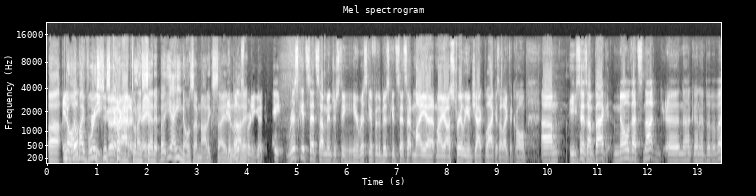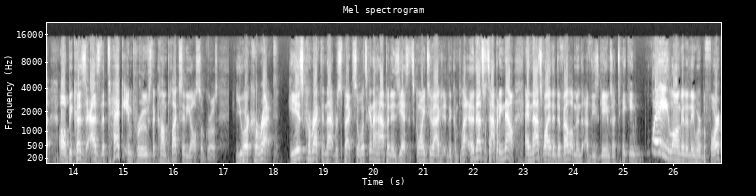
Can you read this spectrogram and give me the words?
Uh, It no, my voice just good, cracked gotta when I said it. it. But yeah, he knows I'm not excited It about looks it. pretty good. Hey, Riskit said something interesting here. Riskit for the biscuit said something. My uh, my Australian Jack Black, as I like to call him. Um, he says, "I'm back." No, that's not uh, not gonna. Blah, blah, blah. Oh, because as the tech improves, the complexity also grows. You are correct. He is correct in that respect. So what's going to happen is yes, it's going to actually the complex. Uh, that's what's happening now, and that's why the development of these games are taking way longer than they were before.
